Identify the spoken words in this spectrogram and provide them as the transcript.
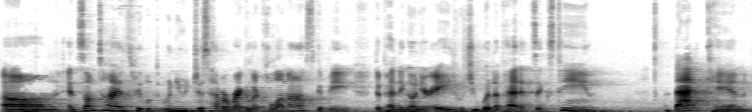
Um, and sometimes people, when you just have a regular colonoscopy, depending on your age, which you wouldn't have had at 16, that can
